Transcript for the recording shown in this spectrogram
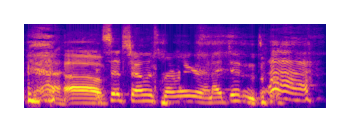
yeah. Um, it said silence my ringer, and I didn't. Ah!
